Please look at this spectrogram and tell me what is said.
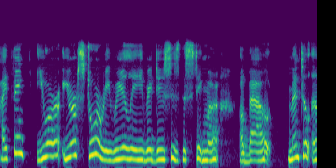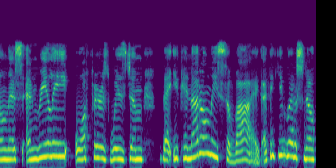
I think your your story really reduces the stigma about mental illness and really offers wisdom that you can not only survive. I think you let us know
